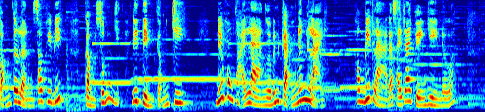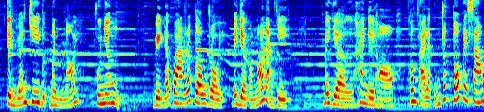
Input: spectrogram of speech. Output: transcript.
Tổng tư lệnh sau khi biết, Cầm súng đi tìm Cẩn Chi. Nếu không phải là người bên cạnh ngăn lại, Không biết là đã xảy ra chuyện gì nữa. Trình Doãn Chi bực mình nói, Phu nhân, Việc đã qua rất lâu rồi, Bây giờ còn nói làm gì? Bây giờ hai người họ Không phải là cũng rất tốt hay sao?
